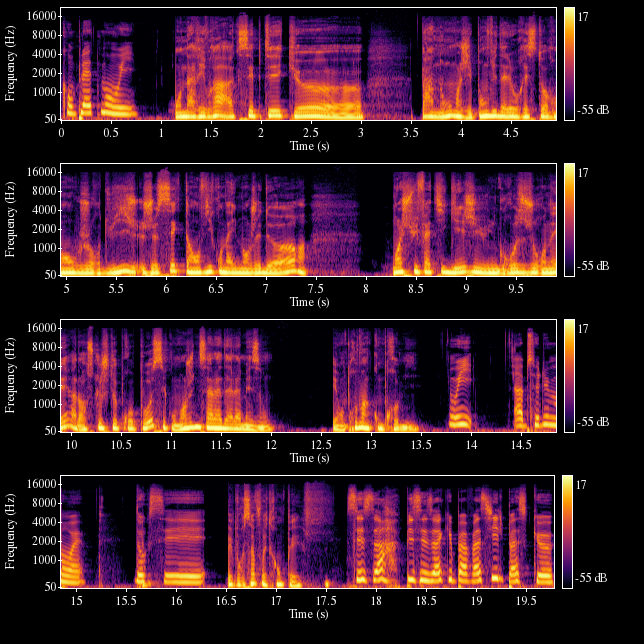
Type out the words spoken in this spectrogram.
Complètement oui. On arrivera à accepter que euh, ben non, moi j'ai pas envie d'aller au restaurant aujourd'hui, je, je sais que tu as envie qu'on aille manger dehors. Moi je suis fatigué, j'ai eu une grosse journée, alors ce que je te propose c'est qu'on mange une salade à la maison et on trouve un compromis. Oui, absolument ouais. Donc c'est Mais pour ça faut être paix. C'est ça. Puis c'est ça qui est pas facile parce que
